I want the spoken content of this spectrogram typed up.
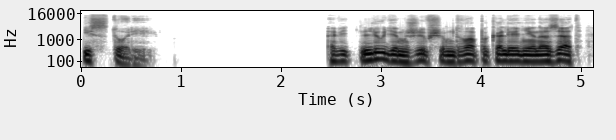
истории. А ведь людям, жившим два поколения назад, —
